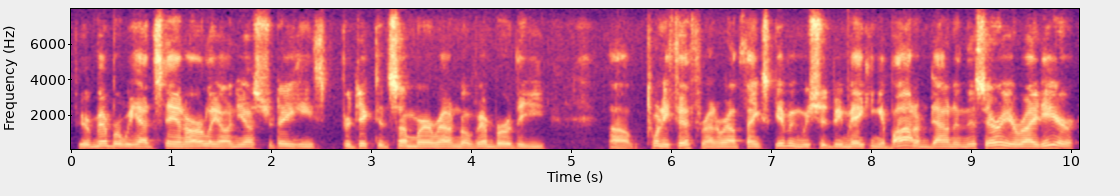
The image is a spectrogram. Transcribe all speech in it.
If you remember, we had Stan Harley on yesterday. He's predicted somewhere around November the uh, 25th, right around Thanksgiving, we should be making a bottom down in this area right here.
